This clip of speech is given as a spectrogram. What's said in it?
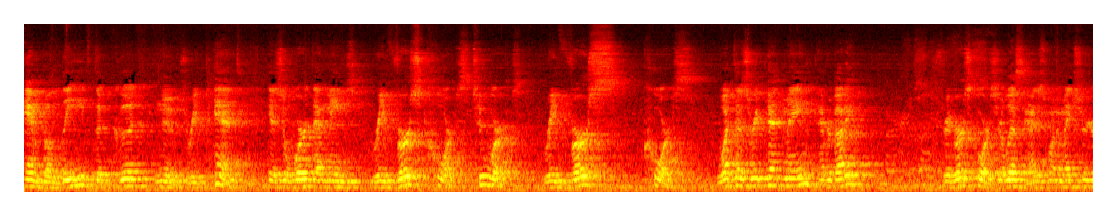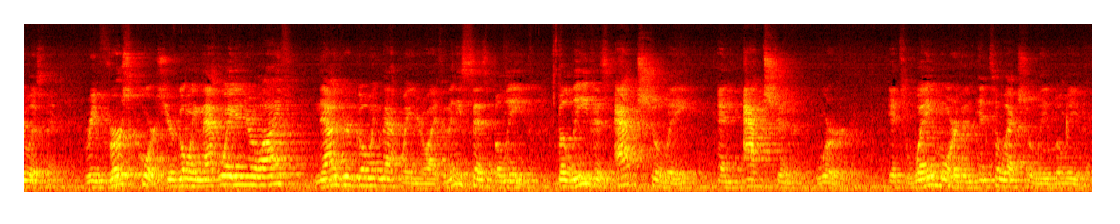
and believe the good news. Repent is a word that means reverse course. Two words reverse course. What does repent mean, everybody? Reverse course. You're listening. I just want to make sure you're listening. Reverse course. You're going that way in your life. Now you're going that way in your life. And then he says believe. Believe is actually an action word. It's way more than intellectually believing.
